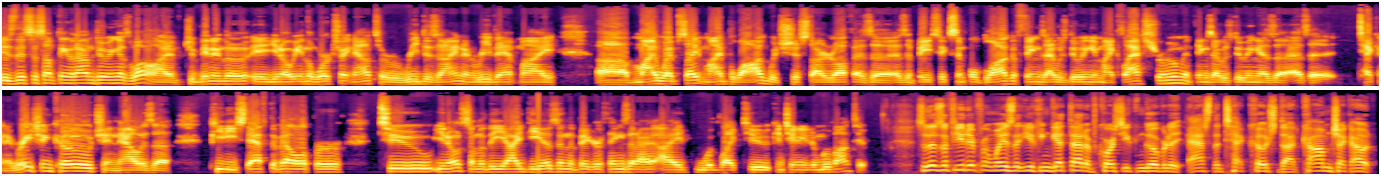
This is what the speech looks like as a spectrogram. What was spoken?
Is this is something that I'm doing as well? I've been in the you know in the works right now to redesign and revamp my uh, my website, my blog, which just started off as a as a basic, simple blog of things I was doing in my classroom and things I was doing as a as a tech integration coach and now as a PD staff developer to, you know, some of the ideas and the bigger things that I, I would like to continue to move on to. So there's a few different ways that you can get that. Of course, you can go over to askthetechcoach.com, check out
